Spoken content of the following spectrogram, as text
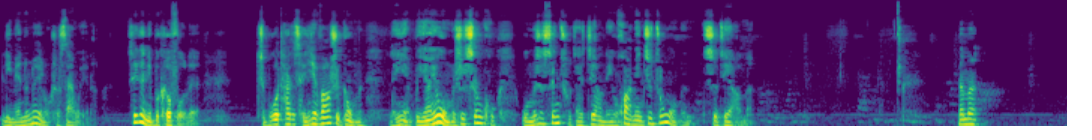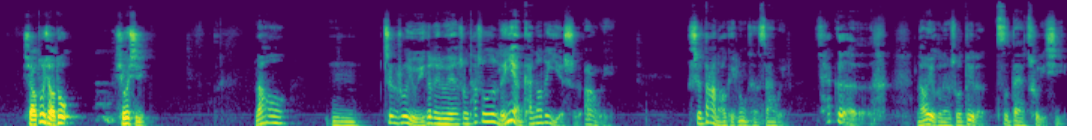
里面的内容是三维的，这个你不可否认。只不过它的呈现方式跟我们人眼不一样，因为我们是生活，我们是身处在这样的一个画面之中，我们是这样的。那么，小度小度休息。然后，嗯，这个时候有一个人留言说：“他说人眼看到的也是二维，是大脑给弄成三维了。”这个，然后有个人说：“对了，自带处理器。”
